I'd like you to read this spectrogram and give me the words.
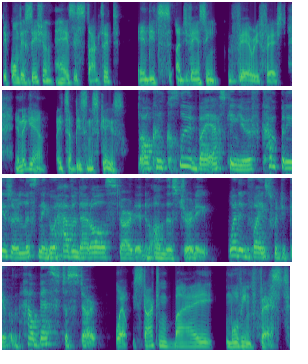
the conversation has started and it's advancing very fast. And again, it's a business case. I'll conclude by asking you if companies are listening who haven't at all started on this journey, what advice would you give them? How best to start? Well, starting by moving fast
